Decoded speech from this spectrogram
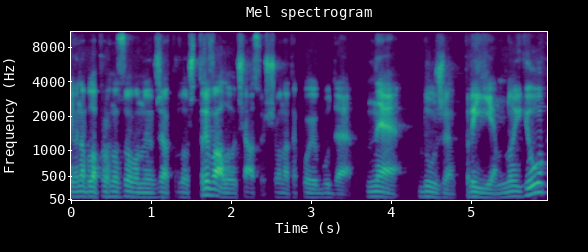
і вона була прогнозованою вже впродовж тривалого часу, що вона такою буде не дуже приємною.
